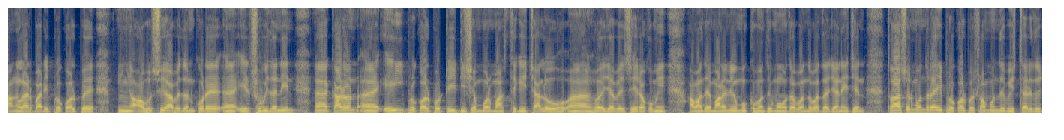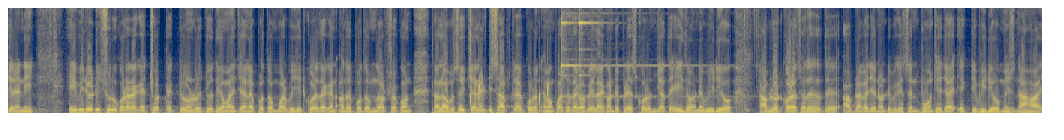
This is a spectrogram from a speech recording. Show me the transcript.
বাংলার বাড়ি প্রকল্পে অবশ্যই আবেদন করে এর সুবিধা নিন। কারণ এই প্রকল্পটি ডিসেম্বর মাস থেকেই চালু হয়ে যাবে, সেরকমই আমাদের মাননীয় মুখ্যমন্ত্রী মমতা বন্দ্যোপাধ্যায় জানিয়েছেন। তো আসুন বন্ধুরা, এই প্রকল্প সম্বন্ধে বিস্তারিত জেনে নিই। এই ভিডিওটি শুরু করার আগে ছোট্ট একটি অনুরোধ, যদি আমাদের চ্যানেলে প্রথমবার ভিজিট করে থাকেন, অর্থাৎ প্রথম দর্শক হন, তাহলে অবশ্যই চ্যানেলটি সাবস্ক্রাইব করুন এবং পাশে থাকা বেল আইকনটি প্রেস করুন, যাতে এই ধরনের ভিডিও আপলোড করার সাথে সাথে আপনার কাছে নোটিফিকেশন পৌঁছে যায়, একটি ভিডিও মিস না হয়।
